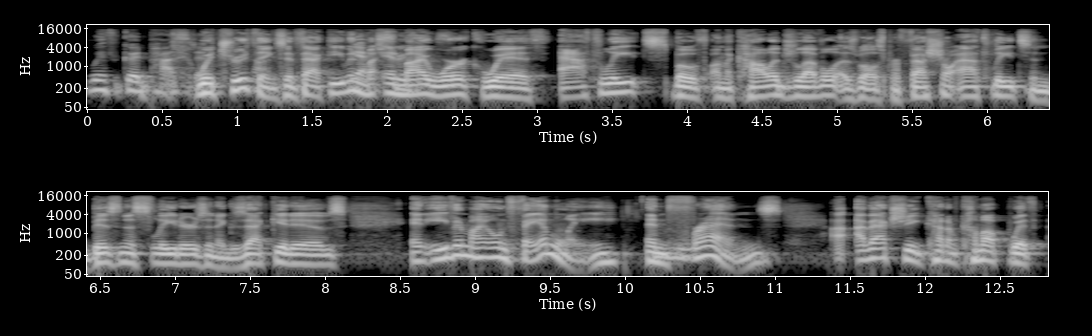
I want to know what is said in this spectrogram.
with good positive with true things. In fact, even yeah, in my things. work with athletes, both on the college level as well as professional athletes and business leaders and executives, and even my own family and mm-hmm. friends, I've actually kind of come up with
